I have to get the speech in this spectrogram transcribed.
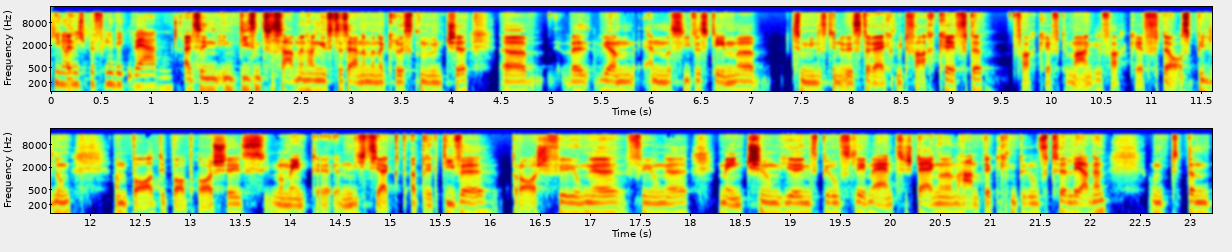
die noch äh, nicht befriedigt werden? Also in, in diesem Zusammenhang ist das einer meiner größten Wünsche, äh, weil wir haben ein massives Thema, zumindest in Österreich, mit Fachkräften Fachkräftemangel, Fachkräfteausbildung am Bau. Die Baubranche ist im Moment eine nicht sehr attraktive Branche für junge, für junge Menschen, um hier ins Berufsleben einzusteigen und einen handwerklichen Beruf zu erlernen. Und dann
